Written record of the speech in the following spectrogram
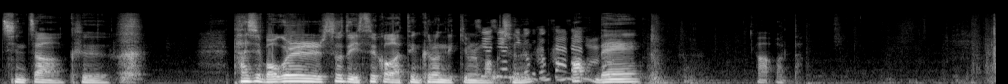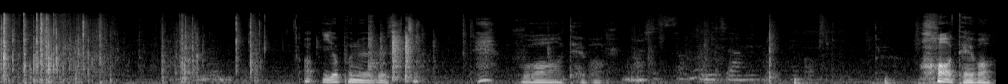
진짜 그 다시 먹을 수도 있을 것 같은 그런 느낌을 막 주는 어. 네. 아, 맞다. 이어폰이 왜 있었지? 우와, 대박. 맛있어 보이지 않는데 어, 대박.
